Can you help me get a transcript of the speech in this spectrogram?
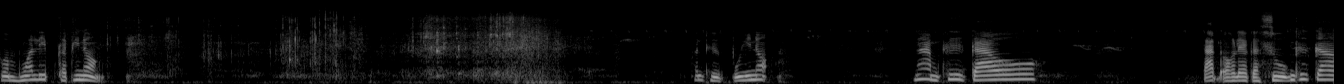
ท่วมหัวลิฟต์ค่ะพี่น้องเพิ่นถือปุ๋ยเนาะงามคือเกาตัดออกแล้วก็สูงคือเกา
